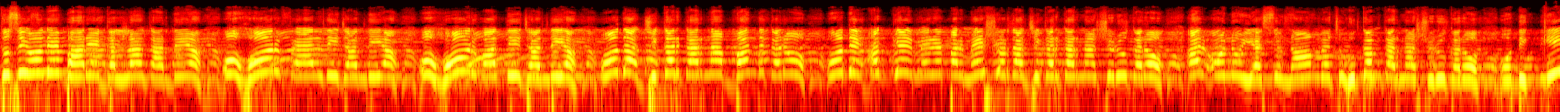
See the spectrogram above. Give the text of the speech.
ਤੁਸੀਂ ਉਹਦੇ ਬਾਰੇ ਗੱਲਾਂ ਕਰਦੇ ਆ, ਉਹ ਹੋਰ ਫੈਲਦੀ ਜਾਂਦੀ ਆ, ਉਹ ਹੋਰ ਵੱਧਦੀ ਜਾਂਦੀ ਆ, ਉਹਦਾ ਜ਼ਿਕਰ ਕਰਨਾ ਬੰਦ ਕਰੋ, ਉਹਦੇ ਅੱਗੇ ਮੇਰੇ ਪਰਮੇਸ਼ਵਰ ਦਾ ਜ਼ਿਕਰ ਕਰਨਾ ਸ਼ੁਰੂ ਕਰੋ, ਔਰ ਉਹਨੂੰ ਯਿਸੂ ਨਾਮ ਵਿੱਚ ਹੁਕਮ ਕਰਨਾ ਸ਼ੁਰੂ ਕਰੋ, ਉਹਦੀ ਕੀ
